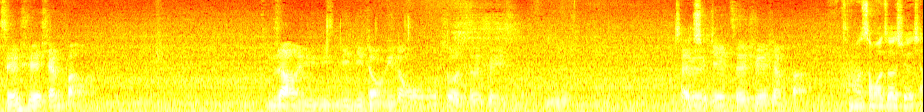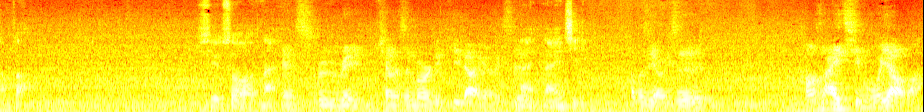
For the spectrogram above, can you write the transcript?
哲学想法嘛，你知道你你你你懂你懂我我说的哲学是什么？就是他有一些哲学想法。什么什么哲学想法？比如说哪？像是 Morty 提到有一次，哪哪一集？他不是有一次好像是爱奇魔药吧，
